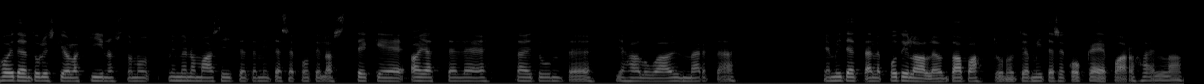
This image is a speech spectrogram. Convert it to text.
Hoitajan tulisikin olla kiinnostunut nimenomaan siitä, että mitä se potilas tekee, ajattelee tai tuntee ja haluaa ymmärtää. Ja mitä tälle potilaalle on tapahtunut ja mitä se kokee parhaillaan.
